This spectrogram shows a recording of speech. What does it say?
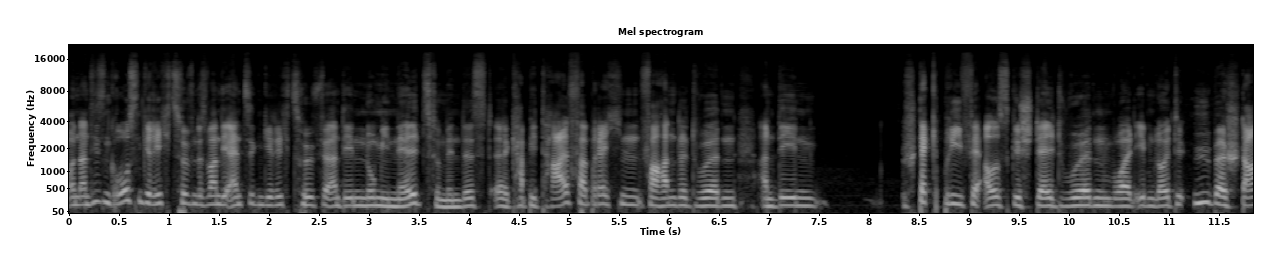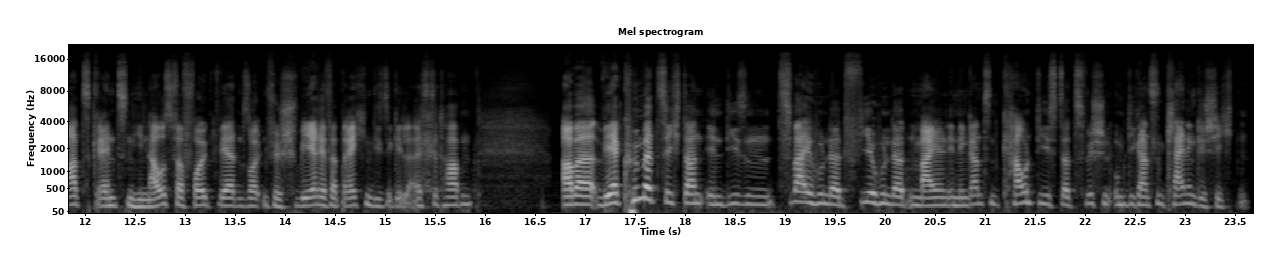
Und an diesen großen Gerichtshöfen, das waren die einzigen Gerichtshöfe, an denen nominell zumindest äh, Kapitalverbrechen verhandelt wurden, an denen Steckbriefe ausgestellt wurden, wo halt eben Leute über Staatsgrenzen hinaus verfolgt werden sollten für schwere Verbrechen, die sie geleistet haben. Aber wer kümmert sich dann in diesen 200, 400 Meilen, in den ganzen Countys dazwischen um die ganzen kleinen Geschichten?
